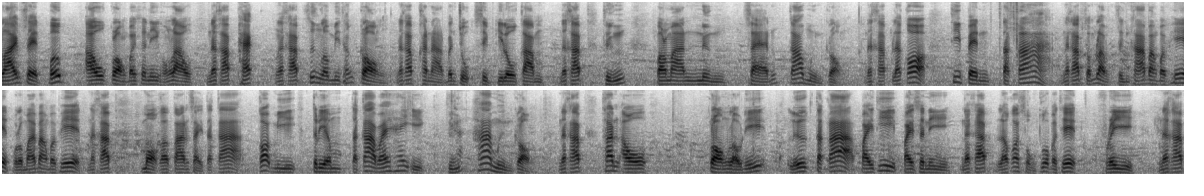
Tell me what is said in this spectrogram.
ไลฟ์เสร็จปุ๊บเอากล่องไปรษณีย์ของเรานะครับแพ็คนะครับซึ่งเรามีทั้งกล่องนะครับขนาดบรรจุ 10 กิโลกรัมนะครับถึงประมาณ 1 9 0 0 0 0 กล่องนะครับแล้วก็ ที่เป็นตะกร้านะครับสำหรับสินค้าบางประเภทผลไม้บางประเภทนะครับเหมาะกับการใส่ตะกร้า ก็มีเตรียมตะกร้าไว้ให้อีกถึง 50,000 กล่องนะครับท่านเอากล่องเหล่านี้หรือตะกร้าไปที่ไปรษณีย์นะครับแล้วก็ส่งทั่วประเทศฟรีนะครับ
